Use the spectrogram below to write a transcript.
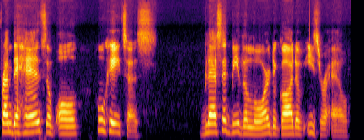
from the hands of all who hate us. Blessed be the Lord, the God of Israel.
